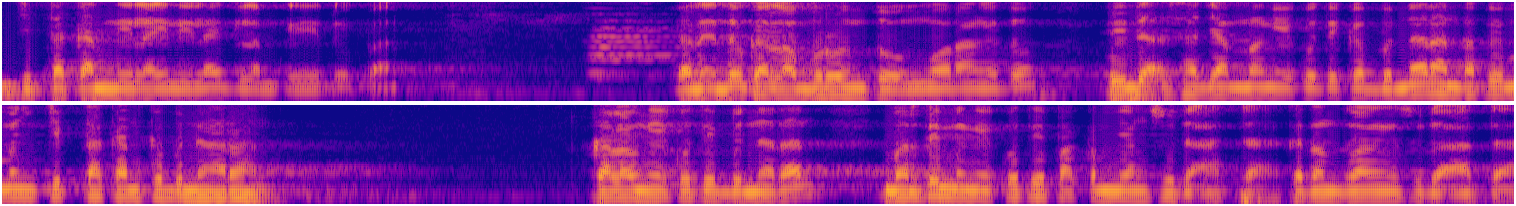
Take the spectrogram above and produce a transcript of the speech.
Menciptakan nilai-nilai dalam kehidupan. Karena itu kalau beruntung orang itu tidak saja mengikuti kebenaran tapi menciptakan kebenaran. Kalau mengikuti benaran berarti mengikuti pakem yang sudah ada, ketentuan yang sudah ada.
